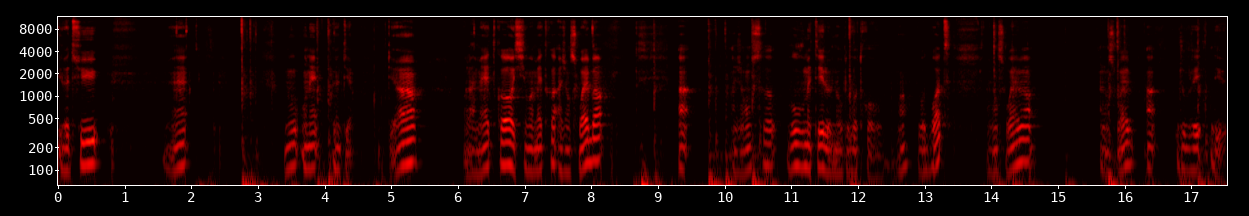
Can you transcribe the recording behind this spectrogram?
Je vais dessus. nous, on est 21. 21. On va mettre. Ici, on va mettre agence web. Agence. Vous, vous mettez le nom de votre, hein, boîte. Agence web. Agence web. A, W, D, E.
